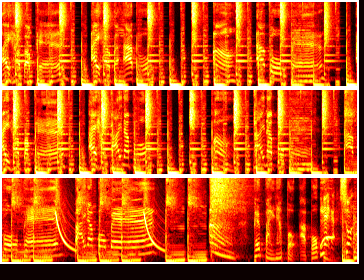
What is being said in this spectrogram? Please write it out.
I have a pen. I have an apple uh, pen pineapple apple pen 내가 손을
